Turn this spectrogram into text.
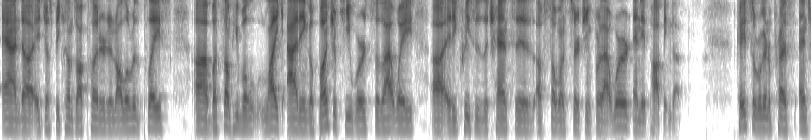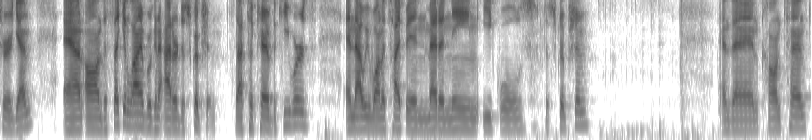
and uh, it just becomes all cluttered and all over the place. Uh, but some people like adding a bunch of keywords so that way uh, it increases the chances of someone searching for that word and it popping up. Okay, so we're going to press enter again. And on the second line, we're going to add our description. That took care of the keywords. And now we want to type in meta name equals description. And then content.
